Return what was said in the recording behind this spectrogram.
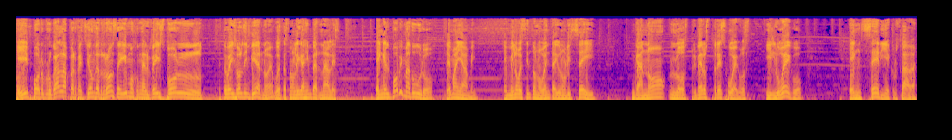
Y por Brugal la perfección del ron, seguimos con el béisbol. Este béisbol de invierno, ¿eh? porque estas son ligas invernales. En el Bobby Maduro de Miami, en 1991, Licey ganó los primeros tres juegos y luego en serie cruzada,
